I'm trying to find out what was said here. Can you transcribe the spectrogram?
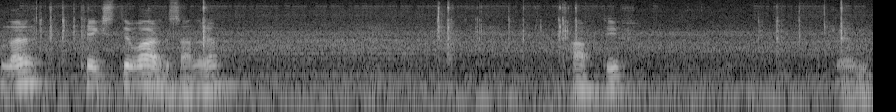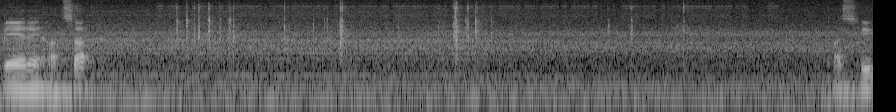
Bunların teksti vardı sanırım. Aktif. Şöyle bir BR atsak. Pasif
